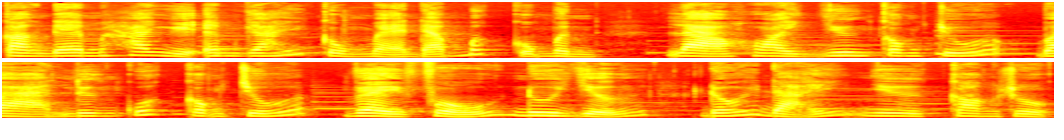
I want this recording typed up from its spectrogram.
còn đem hai người em gái cùng mẹ đã mất của mình là Hoài Dương công chúa và Lương Quốc công chúa về phủ nuôi dưỡng đối đãi như con ruột.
